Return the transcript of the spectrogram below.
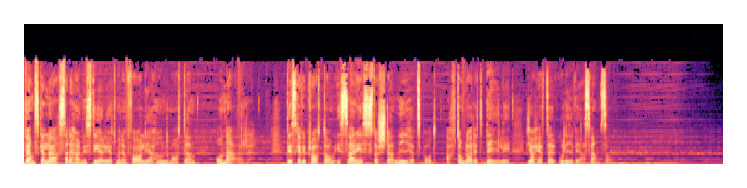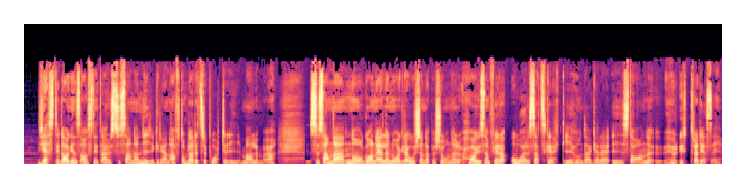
Vem ska lösa det här mysteriet med den farliga hundmaten och när? Det ska vi prata om i Sveriges största nyhetspodd Aftonbladet Daily. Jag heter Olivia Svensson. Gäst i dagens avsnitt är Susanna Nygren, Aftonbladets reporter i Malmö. Susanna, någon eller några okända personer har ju sedan flera år satt skräck i hundägare i stan. Hur yttrar det sig?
